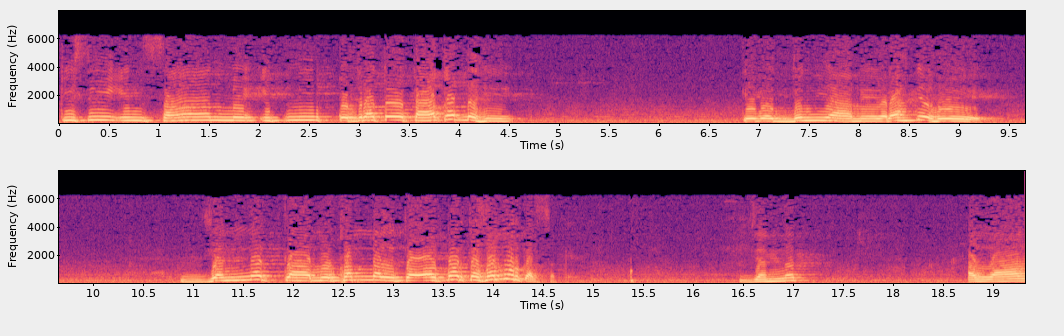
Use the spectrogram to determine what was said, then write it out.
کسی انسان میں اتنی قدرت و طاقت نہیں کہ وہ دنیا میں رہتے ہوئے جنت کا مکمل طور پر تصور کر سکے۔ جنت اللہ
